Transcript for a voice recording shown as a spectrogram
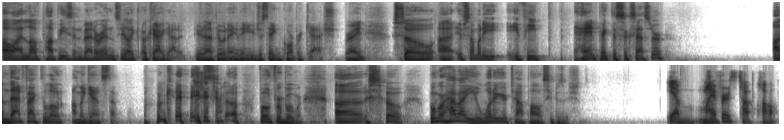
oh, I love puppies and veterans, you're like, okay, I got it. You're not doing anything. You're just taking corporate cash, right? So uh, if somebody, if he handpicked a successor, on that fact alone, I'm against them. Okay, so vote for Boomer. Uh, so Boomer, how about you? What are your top policy positions? Yeah, my first top qual-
